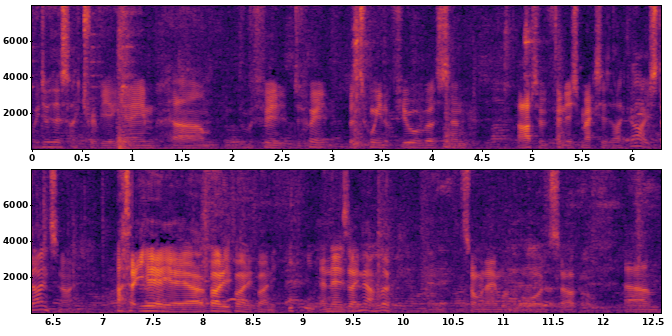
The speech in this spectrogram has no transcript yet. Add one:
we do this like trivia game um, between, between a few of us, and after we finished, Max is like, "Oh, you're starting tonight." I was like, "Yeah, yeah, yeah, funny, funny, funny." And then he's like, "No, look," and saw my name on the board. So, um,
